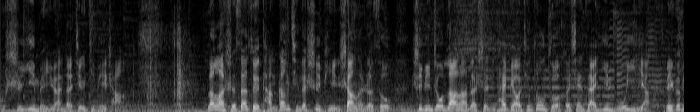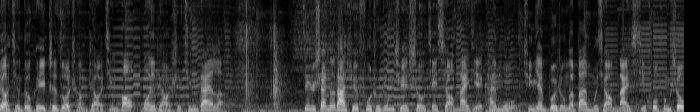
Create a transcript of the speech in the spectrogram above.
五十亿美元的经济赔偿。朗朗十三岁弹钢琴的视频上了热搜，视频中朗朗的神态、表情、动作和现在一模一样，每个表情都可以制作成表情包，网友表示惊呆了。近日，山东大学附属中学首届小麦节开幕，去年播种的半亩小麦喜获丰收。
